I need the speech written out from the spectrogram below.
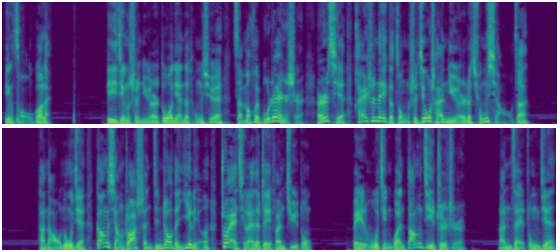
并走过来。毕竟是女儿多年的同学，怎么会不认识？而且还是那个总是纠缠女儿的穷小子。他恼怒间，刚想抓沈金钊的衣领拽起来的这番举动，被吴警官当即制止，拦在中间，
